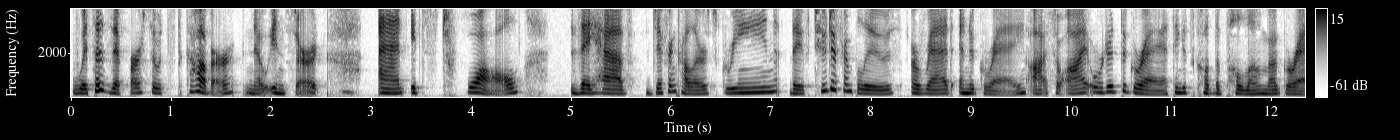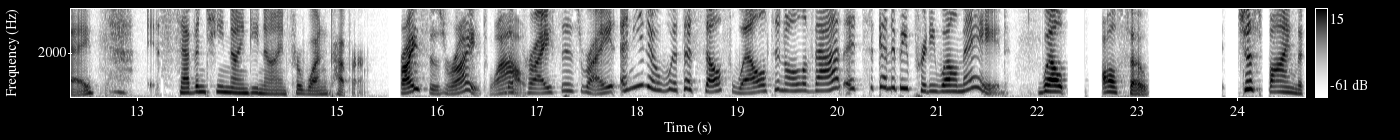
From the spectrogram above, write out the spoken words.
with a zipper so it's the cover no insert and it's toile they have different colors green they have two different blues a red and a gray. Uh, so i ordered the gray i think it's called the paloma gray 17.99 for one cover price is right. Wow. the price is right and you know with a self welt and all of that it's going to be pretty well made Well, also, just buying the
